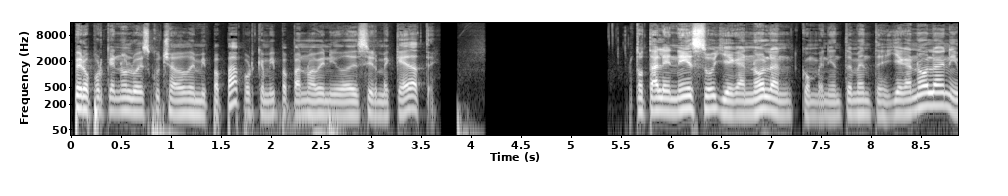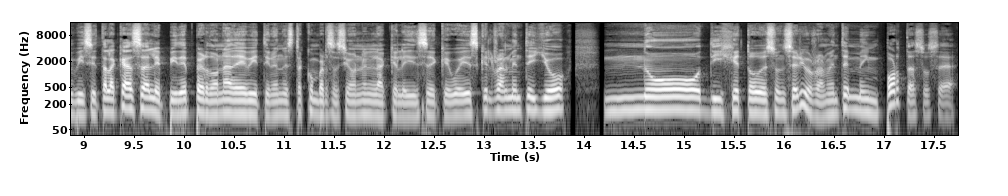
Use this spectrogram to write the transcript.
Pero ¿por qué no lo he escuchado de mi papá? Porque mi papá no ha venido a decirme, quédate. Total, en eso llega Nolan, convenientemente. Llega Nolan y visita la casa, le pide perdón a Debbie. Tienen esta conversación en la que le dice que, güey, es que realmente yo no dije todo eso en serio. Realmente me importas. O sea,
